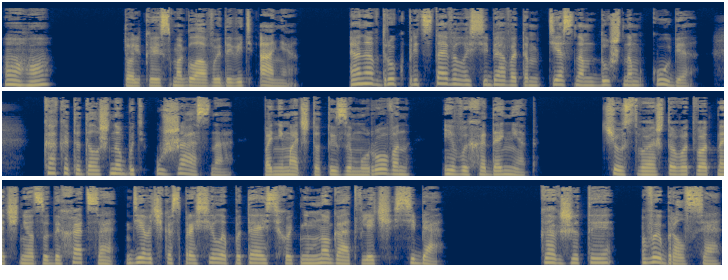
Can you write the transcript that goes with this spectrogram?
«Ого», — только и смогла выдавить Аня. Она вдруг представила себя в этом тесном душном кубе, как это должно быть ужасно — понимать, что ты замурован и выхода нет. Чувствуя, что вот-вот начнет задыхаться, девочка спросила, пытаясь хоть немного отвлечь себя. «Как же ты выбрался?»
